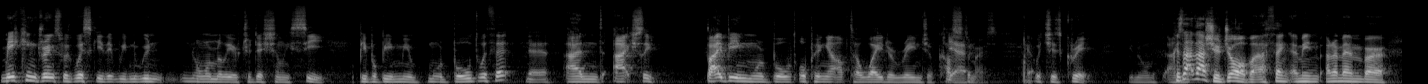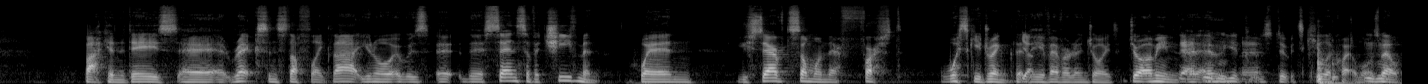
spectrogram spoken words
Making drinks with whiskey that we wouldn't normally or traditionally see. People being more- bold with it Yeah. and actually by being more bold opening it up to a wider range of customers which is great you know because that, that's your job. I think. I mean, I remember back in the days uh, at Rick's and stuff like that. You know, it was uh, the sense of achievement when you served someone their first whiskey drink that Yeah. they've ever enjoyed. Do you know what I mean? Yeah. And, and you just do it with tequila quite a lot as well.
